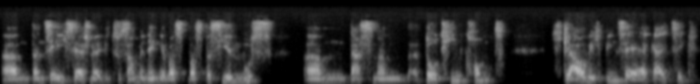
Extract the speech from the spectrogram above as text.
ähm, dann sehe ich sehr schnell die Zusammenhänge, was, was passieren muss, ähm, dass man dorthin kommt. Ich glaube, ich bin sehr ehrgeizig.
